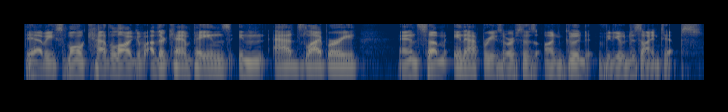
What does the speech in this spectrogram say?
they have a small catalog of other campaigns in an ads library and some in app resources on good video design tips.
